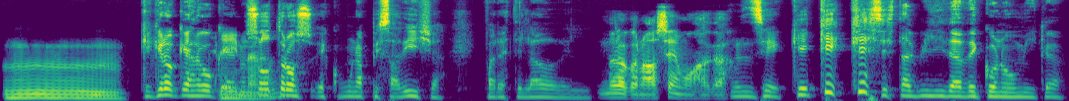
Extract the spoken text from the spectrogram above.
Mm, Que creo que es algo que nosotros es como una pesadilla para este lado del. No lo conocemos acá. Sí, ¿Qué, qué, qué es estabilidad económica?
